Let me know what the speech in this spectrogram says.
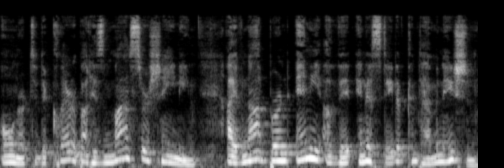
owner to declare about his Maser Sheni, I have not burned any of it in a state of contamination.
